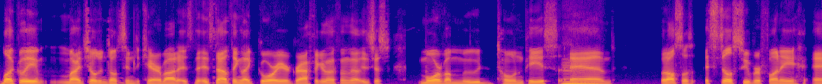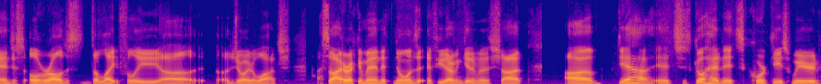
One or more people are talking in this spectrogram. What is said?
luckily my children don't seem to care about it. It's it's nothing like gory or graphic or nothing. That it's just more of a mood tone piece, mm. and but also it's still super funny and just overall just delightfully uh, a joy to watch. So I recommend if no one's if you haven't given it a shot, uh, yeah, it's just go ahead. It's quirky, it's weird.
